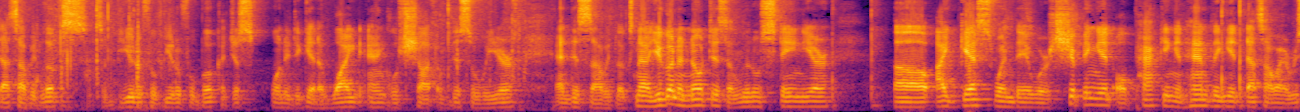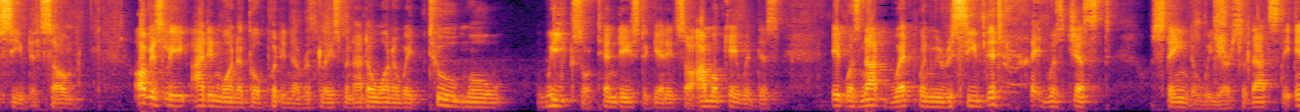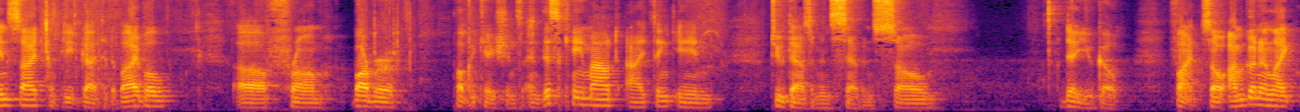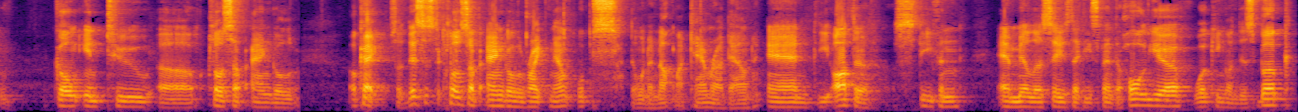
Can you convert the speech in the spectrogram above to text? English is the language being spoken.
that's how it looks. It's a beautiful, beautiful book. I just wanted to get a wide angle shot of this over here. And this is how it looks. Now, you're going to notice a little stain here. Uh, I guess when they were shipping it or packing and handling it, that's how I received it. So, obviously, I didn't want to go put in a replacement. I don't want to wait two more weeks or 10 days to get it. So, I'm okay with this. It was not wet when we received it. it was just stained over here. So, that's the inside, complete guide to the Bible uh, from Barbour Publications. And this came out, I think, in 2007. So there you go. Fine. So I'm going to like go into a close-up angle. Okay, so this is the close-up angle right now. Oops, don't want to knock my camera down. And the author, Stephen M. Miller, says that he spent a whole year working on this book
